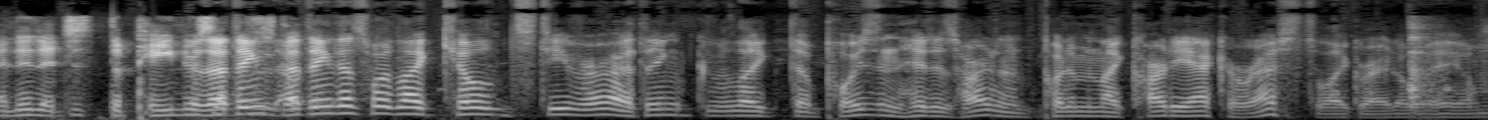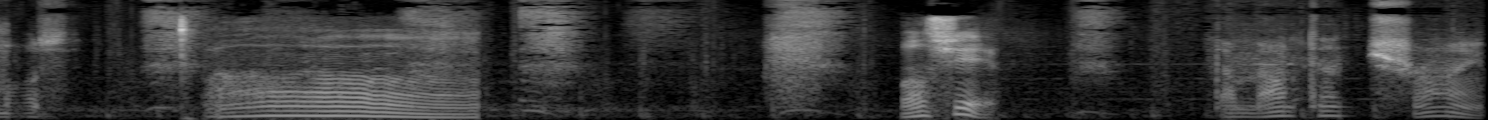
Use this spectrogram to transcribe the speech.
And then it just the pain or Because I think I think that's what like killed Steve Irwin. I think like the poison hit his heart and put him in like cardiac arrest like right away almost. Oh. Well, shit. The mountain shrine.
